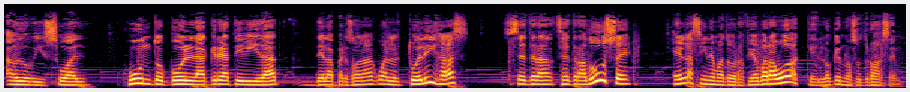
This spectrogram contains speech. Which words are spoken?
audiovisual junto con la creatividad de la persona a la cual tú elijas, se, tra- se traduce en la cinematografía para bodas, que es lo que nosotros hacemos.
